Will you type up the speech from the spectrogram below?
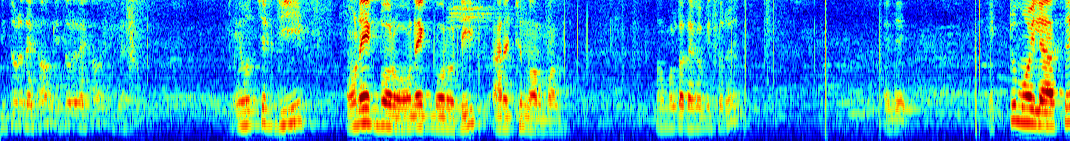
ভিতরে দেখাও ভিতরে দেখাও। এ হচ্ছে ডিপ, অনেক বড় অনেক বড় ডিপ, আর হচ্ছে নর্মাল নর্মালটা দেখো ভিতরে। এই যে একটু ময়লা আছে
